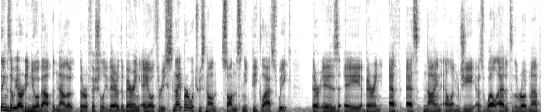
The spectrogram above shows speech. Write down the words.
things that we already knew about, but now that they're officially there. The Behring A03 Sniper, which we saw, in the sneak peek last week. There is a Behring FS9 LMG as well added to the roadmap.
